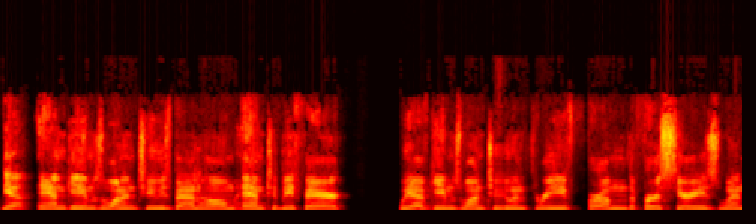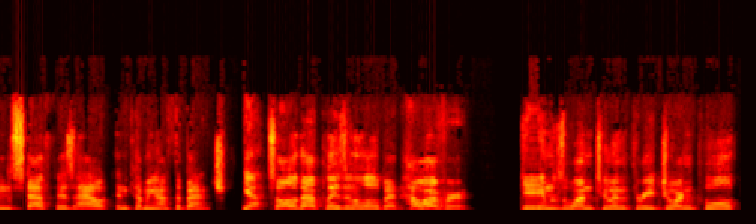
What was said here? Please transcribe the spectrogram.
Yeah. And games one and two, he's been at home. And to be fair, we have games one, two, and three from the first series when Steph is out and coming off the bench. Yeah. So all that plays in a little bit. However, games one, two, and three, Jordan Poole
